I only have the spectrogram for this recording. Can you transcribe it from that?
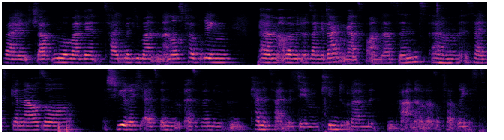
Weil ich glaube, nur weil wir Zeit mit jemandem anderes verbringen, ähm, aber mit unseren Gedanken ganz woanders sind, ähm, ist halt genauso schwierig, als wenn, also wenn du keine Zeit mit dem Kind oder mit einem Partner oder so verbringst.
